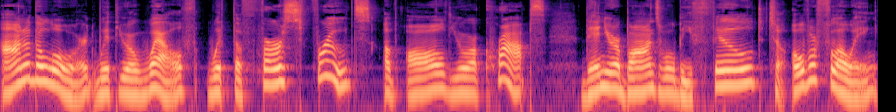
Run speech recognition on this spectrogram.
Honor the Lord with your wealth, with the first fruits of all your crops. Then your barns will be filled to overflowing,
